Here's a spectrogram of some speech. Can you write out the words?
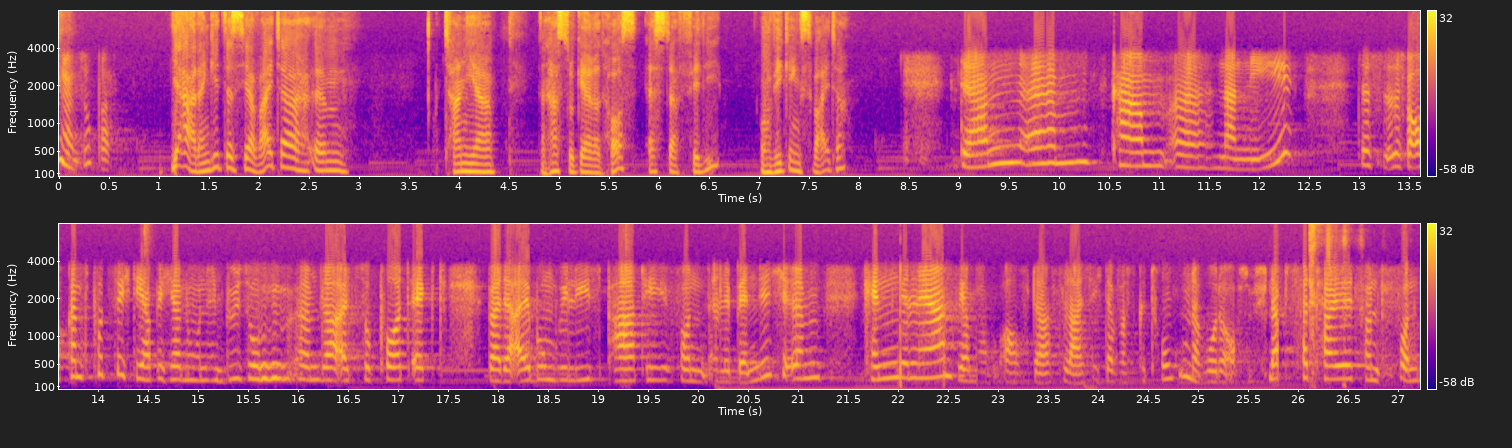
Ja, super. Ja, dann geht es ja weiter, ähm, Tanja. Dann hast du Gerrit Hoss, Esther Philly. Und wie ging es weiter? Dann ähm, kam äh, Nane. Das, das war auch ganz putzig. Die habe ich ja nun in Büsum ähm, da als Support Act bei der Album-Release-Party von Lebendig ähm, kennengelernt. Wir haben auch, auch da fleißig da was getrunken. Da wurde auch so Schnaps verteilt von, von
